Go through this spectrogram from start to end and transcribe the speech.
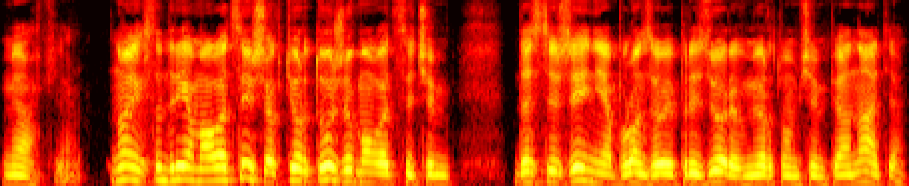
Мягкие. Ну, Александрия молодцы, Шахтер тоже молодцы, чем достижения, бронзовые призеры в мертвом чемпионате.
